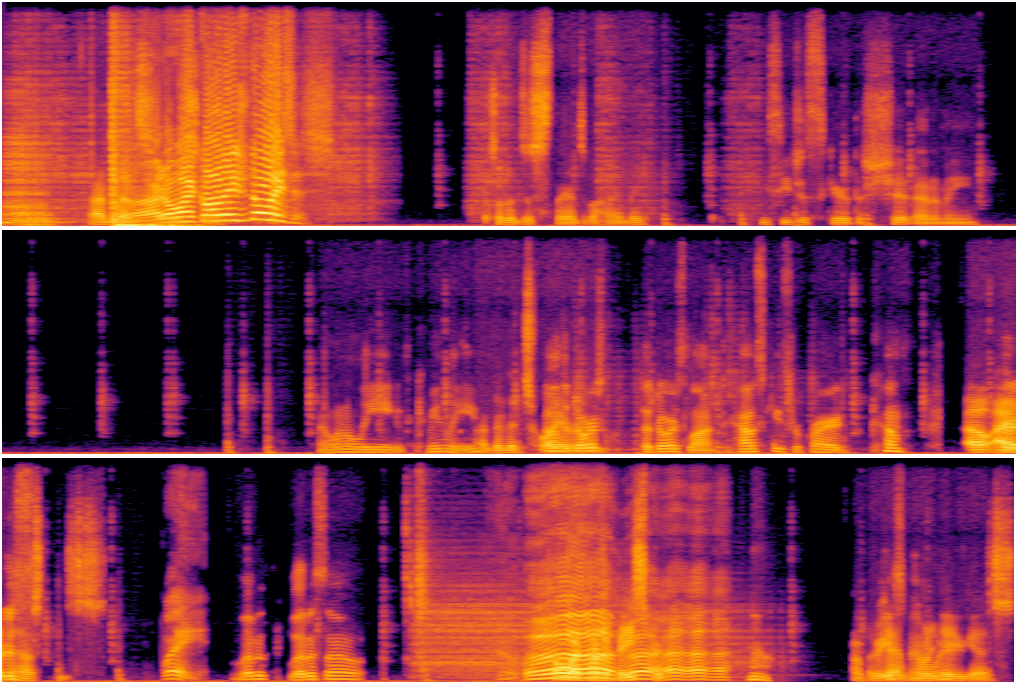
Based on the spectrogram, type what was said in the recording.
I'm I don't like all these noises. Someone just lands behind me. PC just scared the shit out of me. I want to leave. Can we leave? I'm in the toy Oh, the room. door's the door's locked. House keys required. Come, Oh, I have the house keys. Wait. let us let us out. Oh, I found a basement. A Okay, I'm basement. coming to get you guys.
